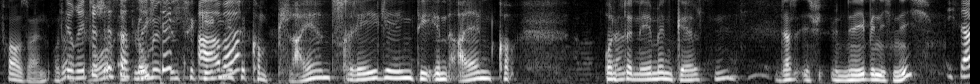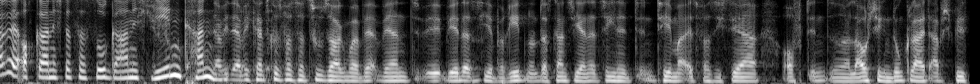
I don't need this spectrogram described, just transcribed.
Frau sein, oder? Theoretisch ist das Blume, richtig, Sind Sie gegen aber- diese Compliance-Regeln, die in allen Ko Unternehmen gelten? Das ich, nee, bin ich nicht. Ich sage auch gar nicht, dass das so gar nicht gehen kann. Darf ich, darf ich ganz kurz was dazu sagen, weil während wir wir das hier bereden und das Ganze ja natürlich ein Thema ist, was sich sehr oft in so einer lauschigen Dunkelheit abspielt,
